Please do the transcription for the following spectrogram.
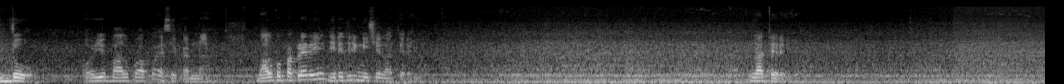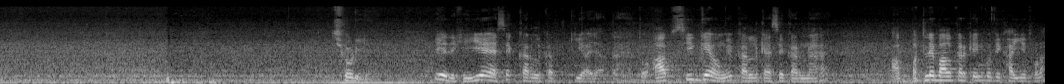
दो। और ये बाल को आपको ऐसे करना है। बाल को पकड़े रहिए धीरे धीरे नीचे लाते रहिए। लाते रहिए। छोड़िए। ये देखिए, ये ऐसे कर्ल कर किया जाता है। तो आप सीख गए होंगे कर्ल कैसे करना है। आप पतले बाल करके इनको दिखाइए थोड़ा।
